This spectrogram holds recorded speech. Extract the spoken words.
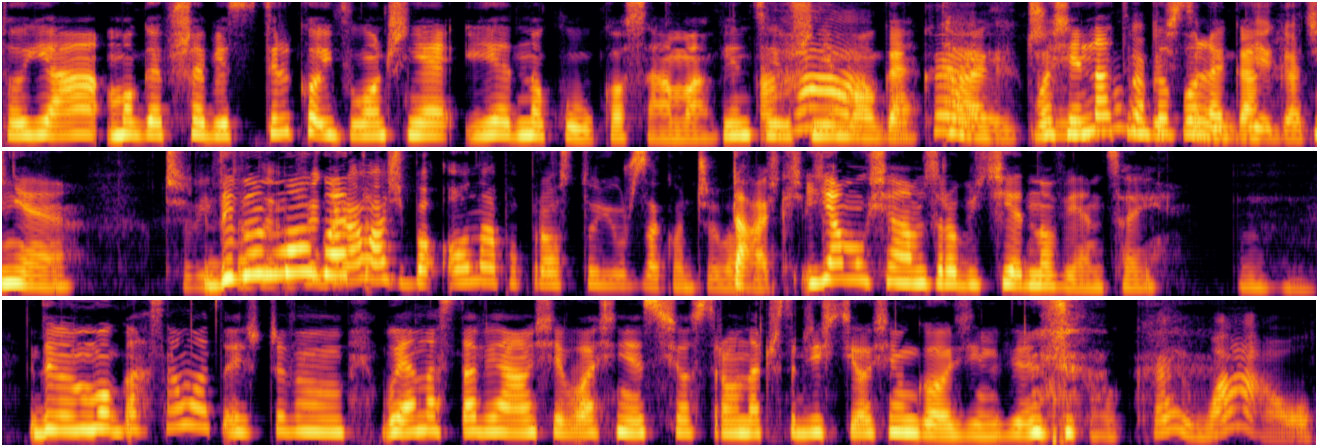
to ja mogę przebiec tylko i wyłącznie jedno kółko sama. Więcej już nie Aha, mogę. okej. Tak, Czyli właśnie nie na tym to polega. biegać. Nie. Czyli Gdybym mogła, wygrałaś, bo ona po prostu już zakończyła Tak, wyścig. ja musiałam zrobić jedno więcej. Mhm. Gdybym mogła sama, to jeszcze bym. Bo ja nastawiałam się właśnie z siostrą na 48 godzin, więc. Okej, wow.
